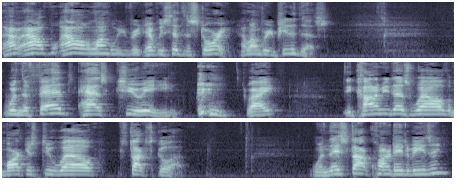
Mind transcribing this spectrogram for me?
how how how long we have we said this story? How long have we repeated this? When the fed has qe right? The economy does well the markets do well stocks go up. When they stop quantitative easing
